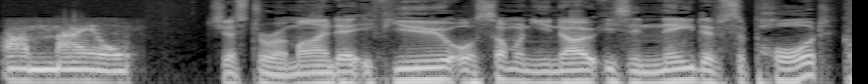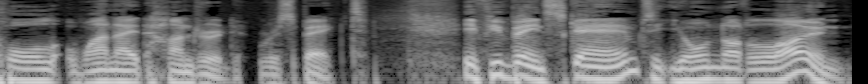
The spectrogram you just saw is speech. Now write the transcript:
are male. Just a reminder, if you or someone you know is in need of support, call 1-800-RESPECT. If you've been scammed, you're not alone.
